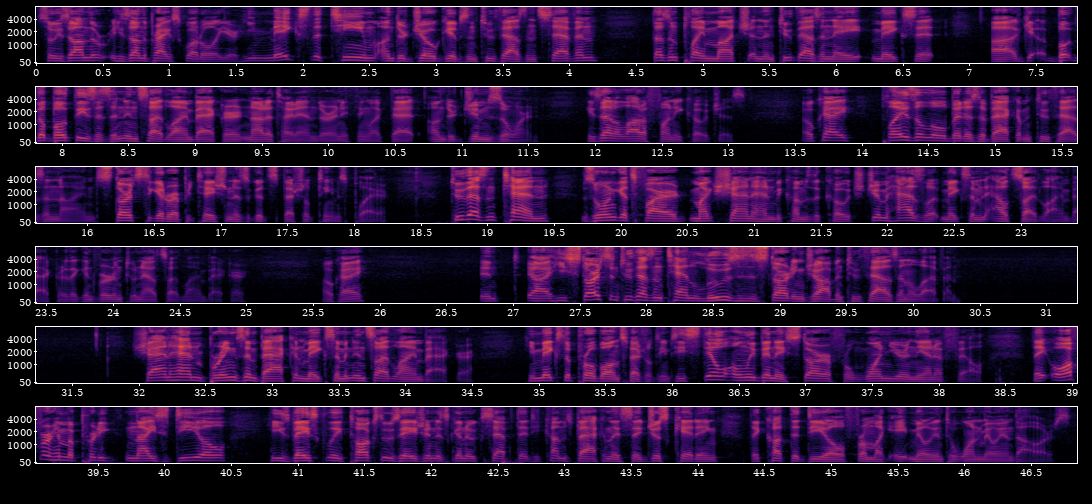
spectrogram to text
So he's on the he's on the practice squad all year. He makes the team under Joe Gibbs in 2007. Doesn't play much, and then 2008 makes it. Uh, both these as an inside linebacker, not a tight end or anything like that, under Jim Zorn. He's had a lot of funny coaches. Okay, plays a little bit as a backup in 2009. Starts to get a reputation as a good special teams player. 2010, Zorn gets fired. Mike Shanahan becomes the coach. Jim Haslett makes him an outside linebacker. They convert him to an outside linebacker. Okay, in, uh, he starts in 2010, loses his starting job in 2011. Shanahan brings him back and makes him an inside linebacker. He makes the Pro Bowl in special teams. He's still only been a starter for one year in the NFL. They offer him a pretty nice deal. He's basically talks to his agent, is going to accept it. He comes back and they say, "Just kidding." They cut the deal from like eight million to one million dollars.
